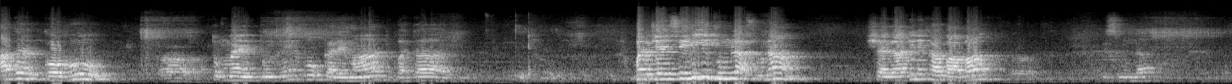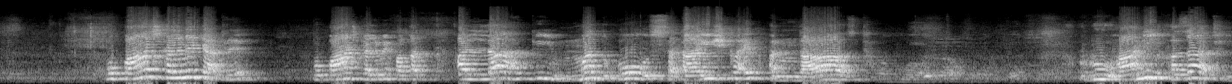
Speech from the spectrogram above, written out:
अगर कहो तो मैं तुम्हें वो कलेमात बता बस जैसे ही ये जुमला सुना, शहजादी ने कहा, बाबा, बिस्मिल्लाह। वो पाँच कलमे क्या थे? वो पाँच कलमे फकत अल्लाह की मद हो, सताइश का एक अंदाज था। रूहानी गजा थी,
